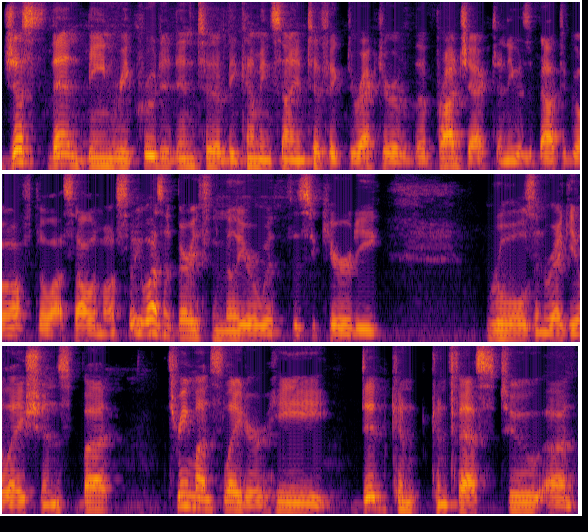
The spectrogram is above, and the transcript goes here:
just then being recruited into becoming scientific director of the project, and he was about to go off to Los Alamos. So he wasn't very familiar with the security rules and regulations. But three months later, he did con- confess to an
